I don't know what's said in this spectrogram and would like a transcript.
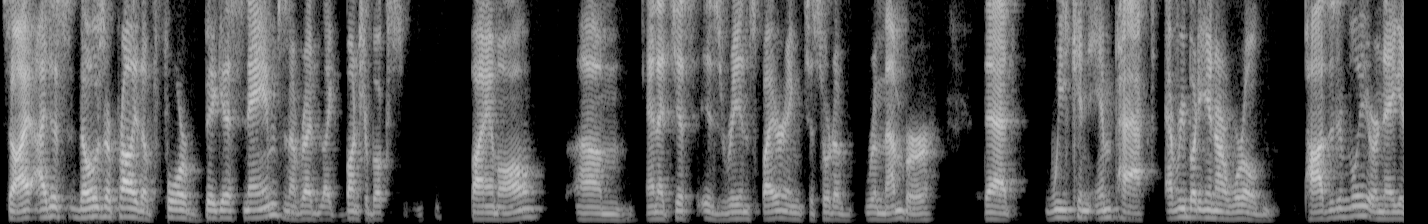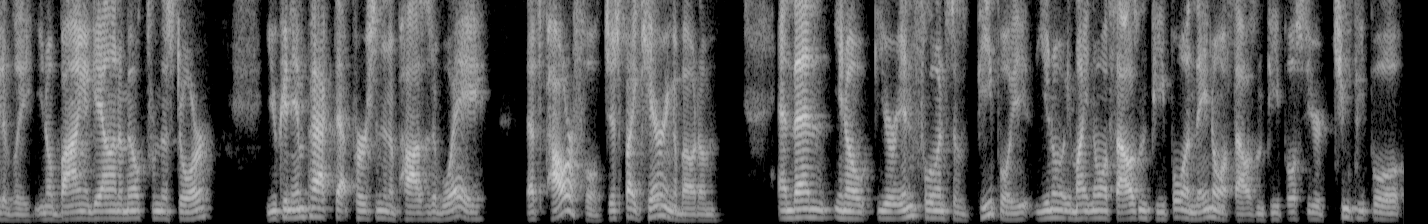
So I, I just those are probably the four biggest names, and I've read like a bunch of books by them all. Um, and it just is re-inspiring to sort of remember that we can impact everybody in our world positively or negatively. You know, buying a gallon of milk from the store, you can impact that person in a positive way. That's powerful just by caring about them. And then, you know, your influence of people, you, you know, you might know a thousand people and they know a thousand people. So you're two people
